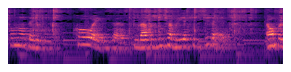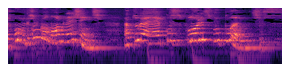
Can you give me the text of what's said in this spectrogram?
Como não tem muitas coisas, não dá pra gente abrir aqui direto. É um perfume? Deixa eu ver o nome, né, gente? Natura Ecos Flores Flutuantes.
